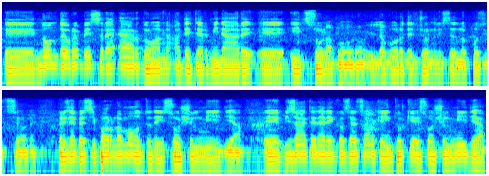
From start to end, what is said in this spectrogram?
E non dovrebbe essere Erdogan a determinare eh, il suo lavoro, il lavoro del giornalista dell'opposizione. Per esempio si parla molto dei social media e bisogna tenere in considerazione che in Turchia i social media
